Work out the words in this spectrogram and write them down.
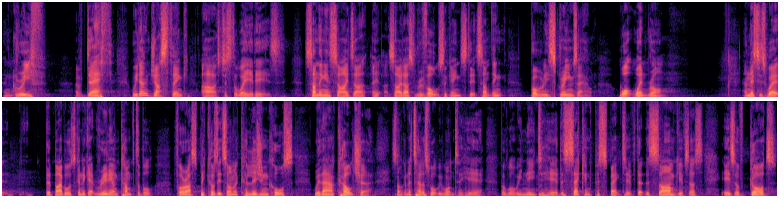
and grief of death, we don't just think, oh, it's just the way it is. Something inside us, inside us revolts against it. Something probably screams out, what went wrong? And this is where the Bible is going to get really uncomfortable for us because it's on a collision course with our culture. It's not going to tell us what we want to hear, but what we need to hear. The second perspective that the psalm gives us is of God's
